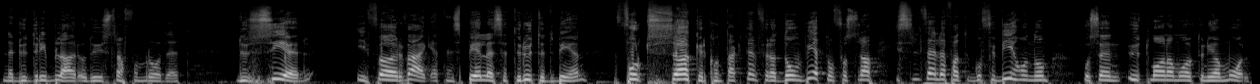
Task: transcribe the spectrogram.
när du dribblar och du är i straffområdet. Du ser i förväg att en spelare sätter ut ett ben, folk söker kontakten för att de vet att de får straff istället för att gå förbi honom och sen utmana målvakten och göra mål.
